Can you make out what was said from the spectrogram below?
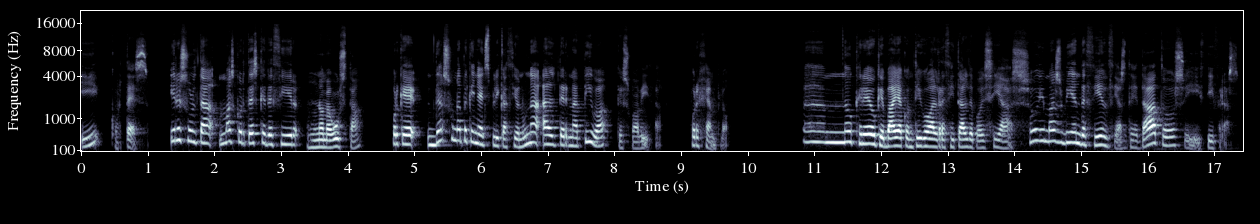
y cortés. Y resulta más cortés que decir no me gusta, porque das una pequeña explicación, una alternativa que suaviza. Por ejemplo, em, no creo que vaya contigo al recital de poesía, soy más bien de ciencias, de datos y cifras.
